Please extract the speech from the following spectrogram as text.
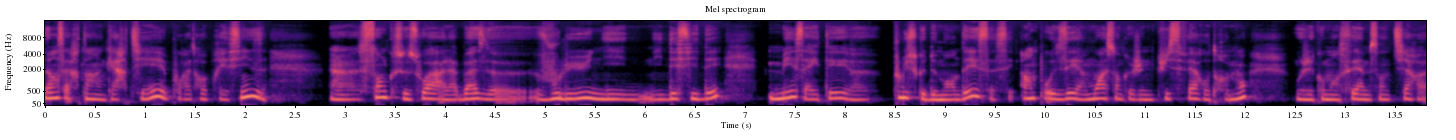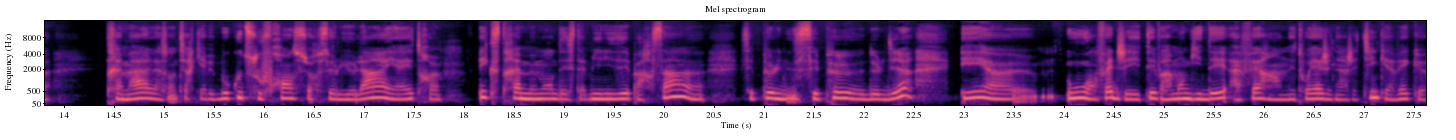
d'un certain quartier, pour être précise, euh, sans que ce soit à la base euh, voulu ni, ni, décidé, mais ça a été plus que demandé, ça s'est imposé à moi sans que je ne puisse faire autrement, où j'ai commencé à me sentir très mal, à sentir qu'il y avait beaucoup de souffrance sur ce lieu-là et à être extrêmement déstabilisée par ça, euh, c'est peu, c'est peu de le dire, et euh, où en fait j'ai été vraiment guidée à faire un nettoyage énergétique avec euh,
